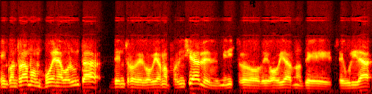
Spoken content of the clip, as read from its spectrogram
encontramos buena voluntad dentro del gobierno provincial, el ministro de Gobierno de Seguridad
